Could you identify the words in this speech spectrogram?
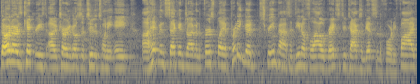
Dardar's kick uh, return goes to 2 to 28. Uh, Hitmen's second drive in the first play, a pretty good screen pass to Dino Philyaw, who breaks a few tackles and gets to the 45.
